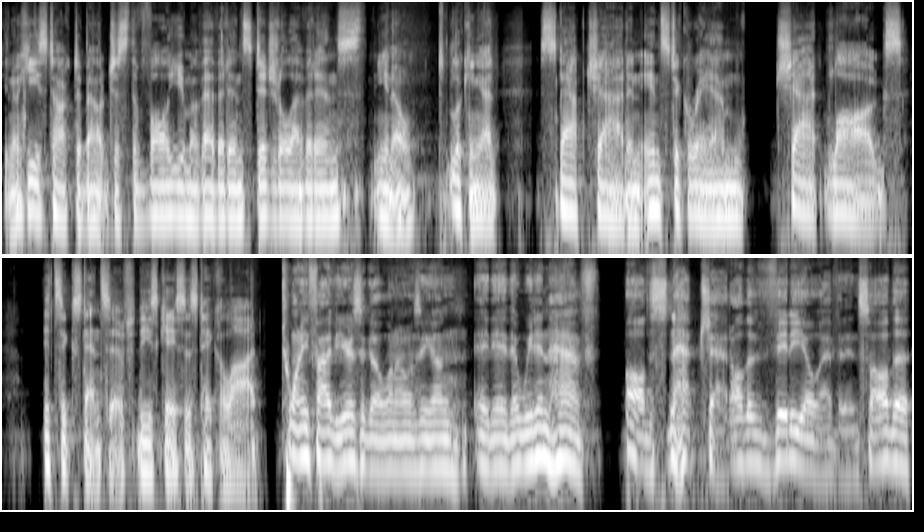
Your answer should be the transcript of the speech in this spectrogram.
You know, he's talked about just the volume of evidence, digital evidence, you know, looking at Snapchat and Instagram chat logs. It's extensive. These cases take a lot. 25 years ago when I was a young ADA that we didn't have all the Snapchat, all the video evidence, all the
